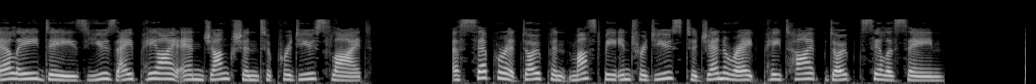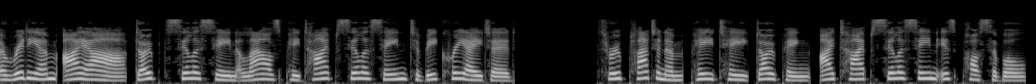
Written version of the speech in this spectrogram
LEDs use a PIN junction to produce light. A separate dopant must be introduced to generate p-type doped silicene. Iridium IR doped silicene allows p-type silicene to be created. Through platinum PT doping, I-type silicene is possible.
